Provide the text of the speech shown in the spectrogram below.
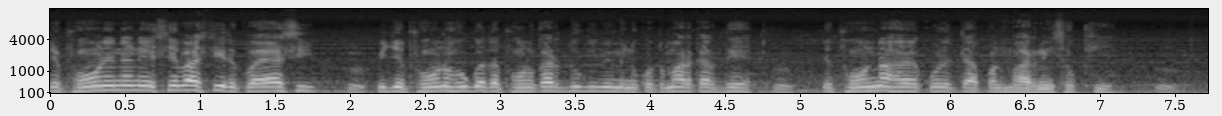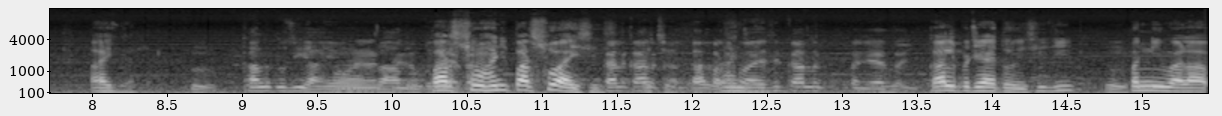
ਤੇ ਫੋਨ ਇਹਨਾਂ ਨੇ ਇਸੇ ਵਾਸਤੇ ਰੁਕਵਾਇਆ ਸੀ। ਵੀ ਜੇ ਫੋਨ ਹੋਊਗਾ ਤਾਂ ਫੋਨ ਕਰ ਦੂਗੀ ਵੀ ਮੈਨੂੰ ਕੁੱਟਮਾਰ ਕਰਦੇ ਆ। ਜੇ ਫੋਨ ਨਾ ਹੋਇਆ ਕੋਲੇ ਤਾਂ ਆਪਾਂ ਨੂੰ ਮਾਰਨੀ ਸੌਖੀ ਹੈ। ਆਈ ਗੱਲ। ਕੱਲ ਤੁਸੀਂ ਆਏ ਹੋ ਰਾਤ ਨੂੰ। ਪਰਸੋਂ ਹਾਂਜੀ ਪਰਸੋਂ ਆਈ ਸੀ। ਕੱਲ ਕੱਲ ਪਰਸੋਂ ਆਏ ਸੀ ਕੱਲ ਪੰਚਾਇਤ ਹੋਈ। ਕੱਲ ਪੰਚਾਇਤ ਹੋਈ ਸੀ ਜੀ। ਪੰਨੀ ਵਾਲਾ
